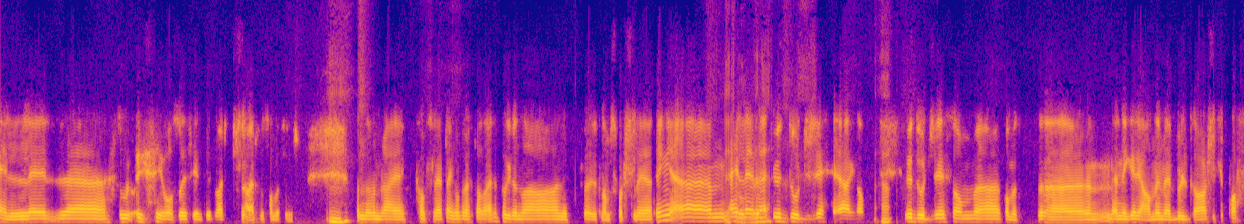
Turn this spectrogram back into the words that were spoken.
eller uh, Som jo også i sin tid var klar for samme Mm. Men den ble kansellert, den kontrakta der, pga. litt utenomsportslige ting. Uh, eller Udoji, ja, ja. Udoji som uh, kommet med nigerianer med bulgarsk pass.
